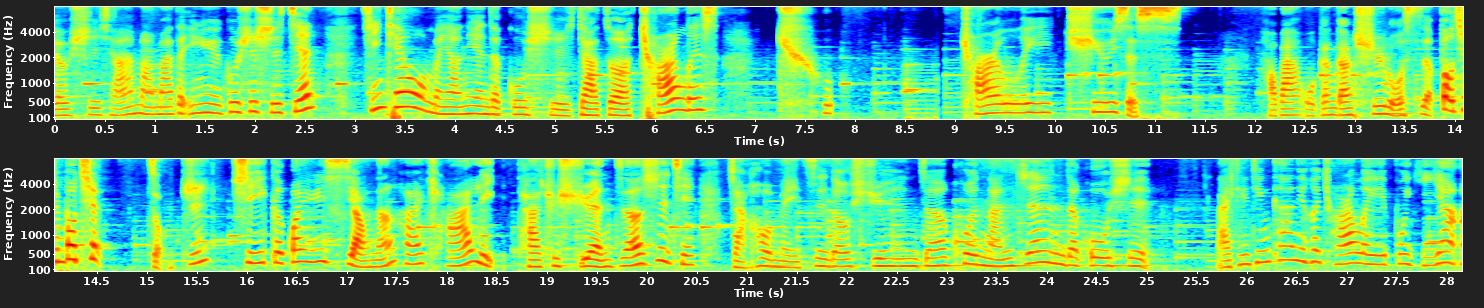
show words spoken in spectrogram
又是小安妈妈的英语故事时间。今天我们要念的故事叫做 Charlie's Charlie chooses。好吧，我刚刚吃螺丝，抱歉抱歉。总之。是一个关于小男孩查理，他去选择事情，然后每次都选择困难症的故事。来听听看，你和查理不一样，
